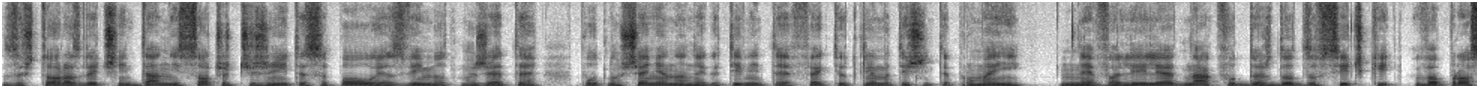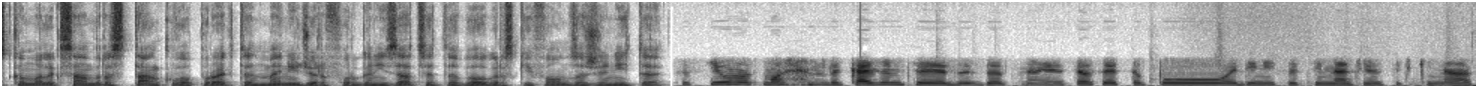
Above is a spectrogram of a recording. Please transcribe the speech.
Защо различни данни сочат, че жените са по-уязвими от мъжете по отношение на негативните ефекти от климатичните промени? Не вали ли еднакво дъждът за всички? Въпрос към Александра Станкова, проектен менеджер в организацията Български фонд за жените. Със сигурност можем да кажем, че дъждът не се усеща по един и същи начин от всички нас,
